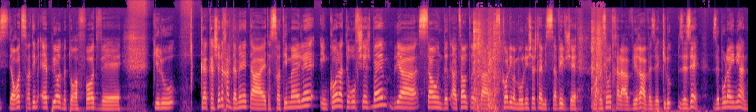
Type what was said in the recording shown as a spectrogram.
סדרות סרטים אפיות, מטורפות, וכאילו קשה לך לדמיין את, ה- את הסרטים האלה עם כל הטירוף שיש בהם, בלי הסאונד, הסאונדטרק והפסקולים המעולים שיש להם מסביב, שמכניסים אותך לאווירה, וזה כאילו, זה זה, זה בול העניין.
